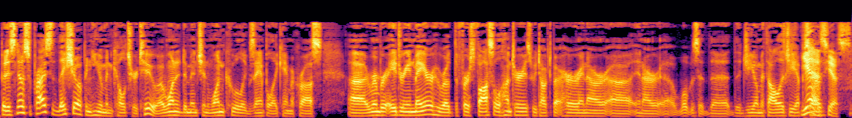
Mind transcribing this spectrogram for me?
But it's no surprise that they show up in human culture too. I wanted to mention one cool example I came across. Uh, remember Adrienne Mayor, who wrote the first Fossil Hunters? We talked about her in our, uh, in our, uh, what was it, the, the geomythology episode? Yes, yes.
